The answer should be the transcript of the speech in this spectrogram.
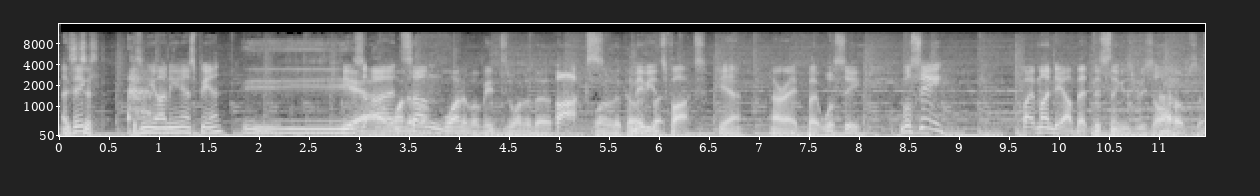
I It's think just- isn't he on ESPN? Yeah, on one of some- them. One of them. He's one of the Fox. One of the coaches. Maybe it's But Fox. Yeah. All right, but we'll see. We'll see. By Monday, I'll bet this thing is resolved. I resolved. hope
